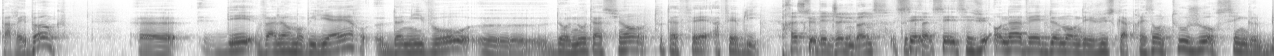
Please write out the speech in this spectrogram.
par les banques euh, des valeurs mobilières d'un niveau de notation tout à fait affaibli. Presque des junk bonds. tout on avait demandé jusqu'à présent toujours single B.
